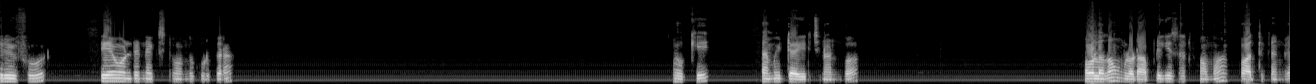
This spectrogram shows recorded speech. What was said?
த்ரீ ஃபோர் சேவ் வந்துட்டு நெக்ஸ்ட் வந்து கொடுக்குறேன். ஓகே சப்மிட் ஆயிடுச்சு நண்பா. அவ்வளோதான் உங்களோட அப்ளிகேஷன் ஃபார்மை பார்த்துக்கங்க.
